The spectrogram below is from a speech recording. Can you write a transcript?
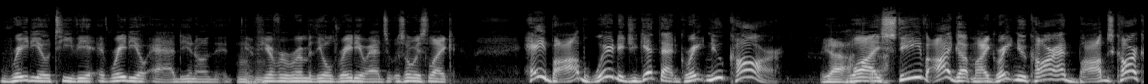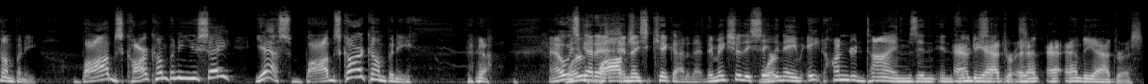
radio TV radio ad. You know, mm-hmm. if you ever remember the old radio ads, it was always like, "Hey Bob, where did you get that great new car?" Yeah. Why, yeah. Steve, I got my great new car at Bob's Car Company. Bob's Car Company, you say? Yes, Bob's Car Company. Yeah. I always Where's got a, a, nice kick out of that. They make sure they say where, the name 800 times in, in 30 and the seconds. Address, and, and, the address.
